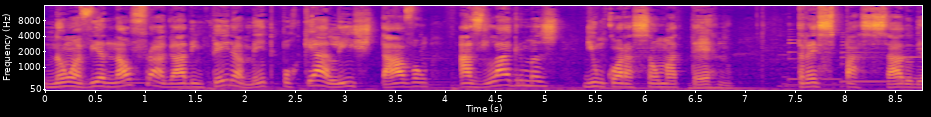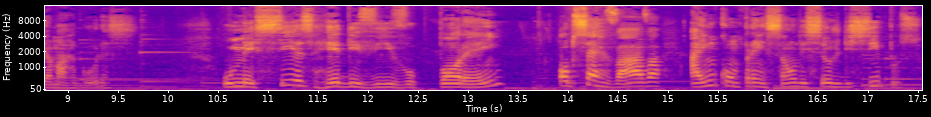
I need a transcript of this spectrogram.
não havia naufragado inteiramente porque ali estavam as lágrimas de um coração materno, trespassado de amarguras. O Messias redivivo, porém, observava a incompreensão de seus discípulos,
